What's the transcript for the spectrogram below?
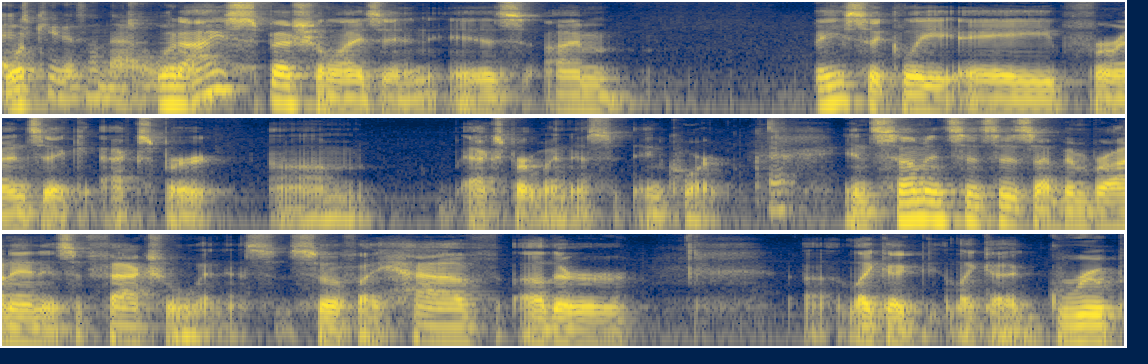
educate us on that. What I specialize in is I'm basically a forensic expert, um, expert witness in court. Okay. In some instances, I've been brought in as a factual witness. So if I have other, uh, like a like a group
